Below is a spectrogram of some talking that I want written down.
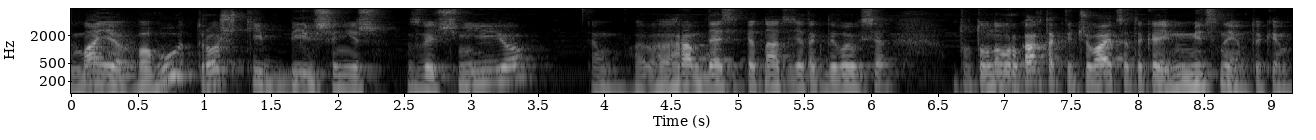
має вагу трошки більше, ніж звичні йо Там грам 10-15 я так дивився. Тобто воно в руках так відчувається таке міцним таким.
